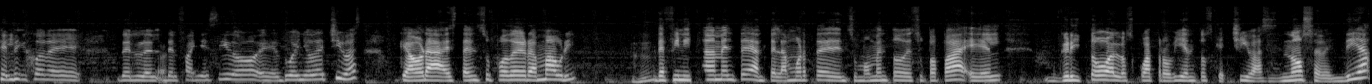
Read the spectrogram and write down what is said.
el hijo de, del, del fallecido eh, dueño de Chivas, que ahora está en su poder a Mauri, definitivamente ante la muerte en su momento de su papá, él gritó a los cuatro vientos que Chivas no se vendía,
